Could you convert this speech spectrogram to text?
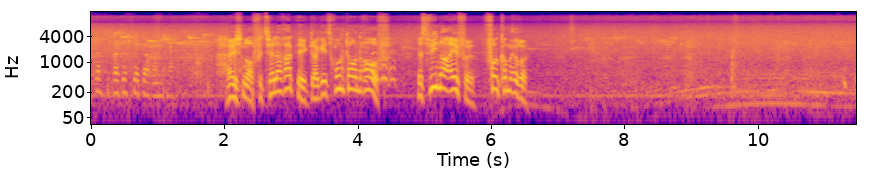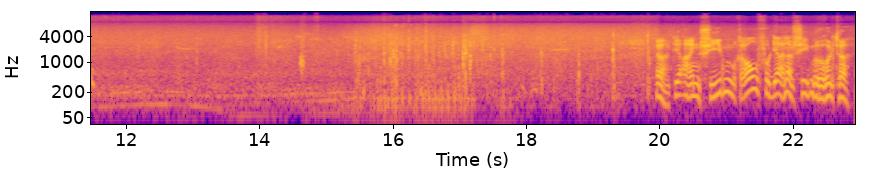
Ich dachte gerade, das fährt da runter. Das ist ein offizieller Radweg, da geht's runter und rauf. Das ist wie eine Eifel, vollkommen irre. Ja, die einen schieben rauf und die anderen schieben runter.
